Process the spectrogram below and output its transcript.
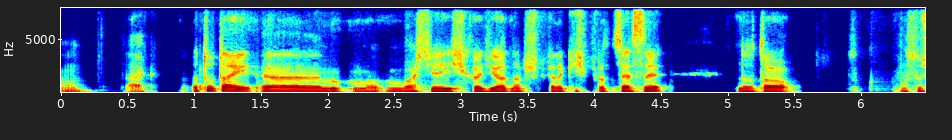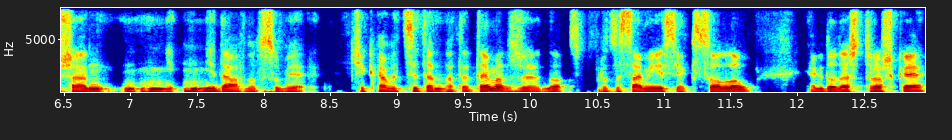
No. Tak. No tutaj e, właśnie jeśli chodzi o na przykład jakieś procesy, no to usłyszałem niedawno w sobie ciekawy cytat na ten temat, że no, z procesami jest jak solo, jak dodasz troszkę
